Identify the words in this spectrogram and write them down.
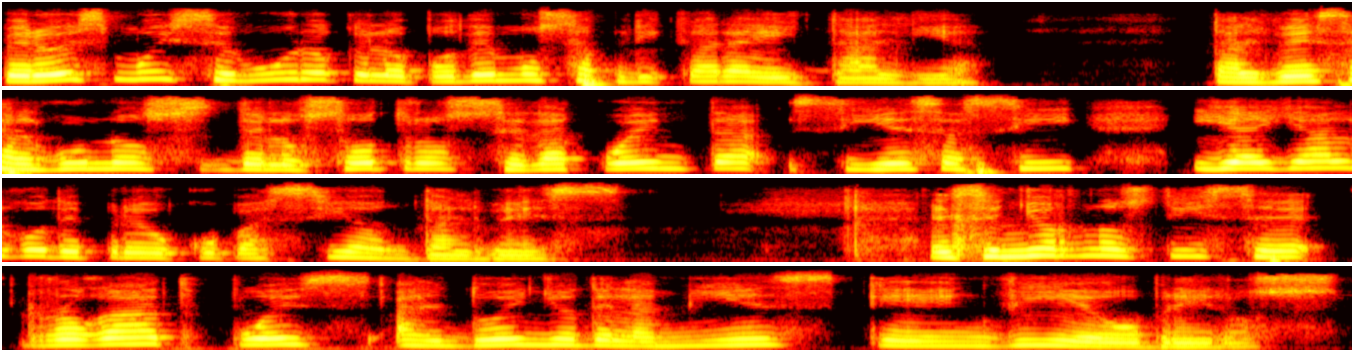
pero es muy seguro que lo podemos aplicar a Italia. Tal vez algunos de los otros se da cuenta si es así y hay algo de preocupación tal vez. El Señor nos dice, rogad pues al dueño de la mies que envíe obreros.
